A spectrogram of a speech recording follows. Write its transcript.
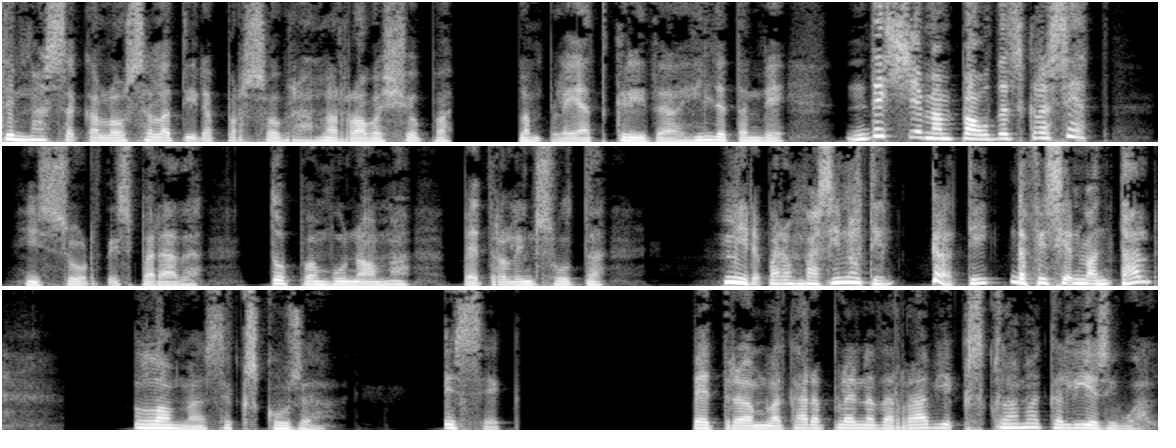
Té massa calor, se la tira per sobre, la roba xopa. L'empleat crida, ella també. Deixem en pau, desgraciat! I surt disparada. Topa amb un home. Petra l'insulta. Mira per on vas, inútil! Cretí! Deficient mental! L'home s'excusa. És sec. Petra, amb la cara plena de ràbia, exclama que li és igual.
